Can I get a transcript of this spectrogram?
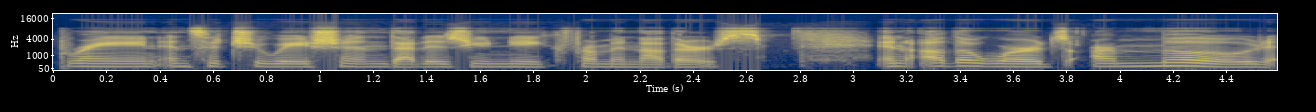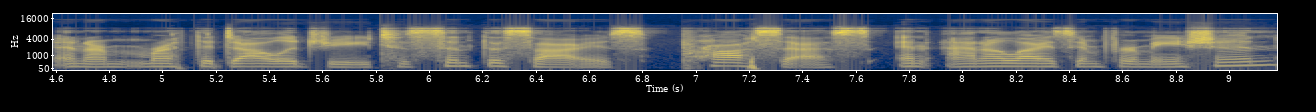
brain, and situation that is unique from another's. In other words, our mode and our methodology to synthesize, process, and analyze information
